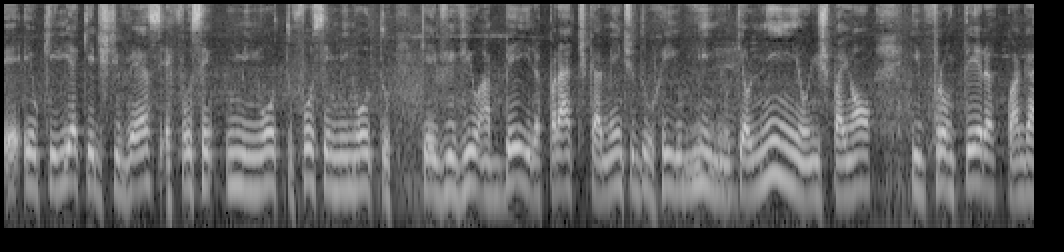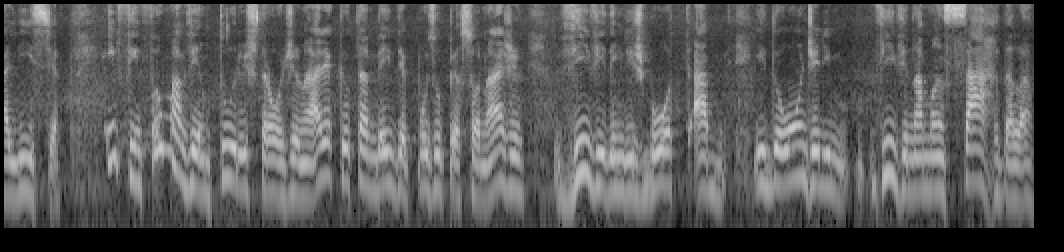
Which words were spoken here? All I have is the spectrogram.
é, eu queria que eles tivessem, é, fossem um minhoto, fossem minhoto, que viviam à beira praticamente do rio Minho, que é o Ninho em espanhol, e fronteira com a Galícia. Enfim, foi uma aventura extraordinária que eu também, depois o personagem vive em Lisboa e de onde ele vive na mansarda lá,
